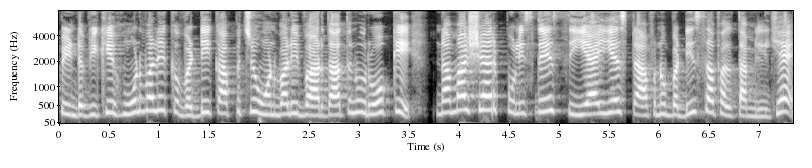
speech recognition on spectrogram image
ਪਿੰਡ ਵਿਖੇ ਹੋਣ ਵਾਲੇ ਕਬੱਡੀ ਕੱਪ 'ਚ ਹੋਣ ਵਾਲੀ ਵਾਰਦਾਤ ਨੂੰ ਰੋਕ ਕੇ ਨਵਾਂਸ਼ਹਿਰ ਪੁਲਿਸ ਦੇ ਸੀਆਈਏ ਸਟਾਫ ਨੂੰ ਵੱਡੀ ਸਫਲਤਾ ਮਿਲੀ ਹੈ।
